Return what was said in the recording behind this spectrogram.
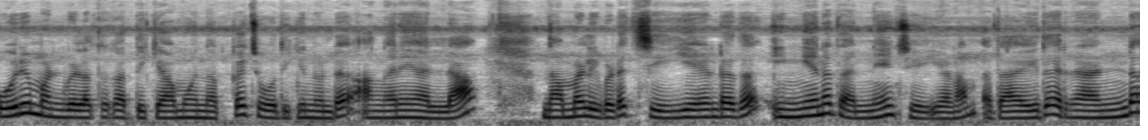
ഒരു മൺവിളക്ക് കത്തിക്കാമോ എന്നൊക്കെ ചോദിക്കുന്നുണ്ട്. അങ്ങനെയല്ല നമ്മളിവിടെ ചെയ്യേണ്ടത് ഇങ്ങനെ തന്നെ ചെയ്യണം. അതായത് രണ്ട്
